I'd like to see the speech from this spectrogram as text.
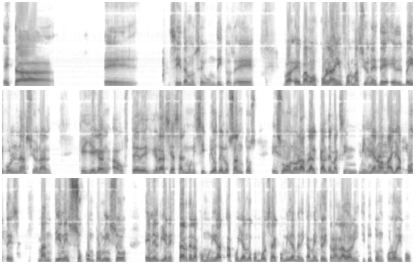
Esta, eh, sí, dame un segundito. Eh, eh, vamos con las informaciones del béisbol nacional que llegan a ustedes gracias al municipio de Los Santos y su honorable alcalde Maximiliano Amaya Potes mantiene su compromiso en el bienestar de la comunidad, apoyando con bolsas de comida, medicamentos y traslados al Instituto Oncológico.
